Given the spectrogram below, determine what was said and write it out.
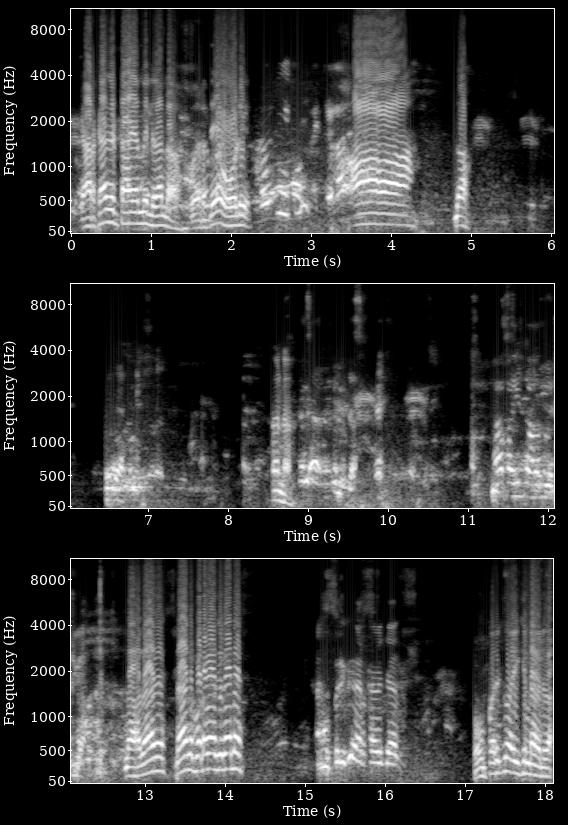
കറക്കാൻ കിട്ടായെന്നില്ല കണ്ടോ? വെറുതെ ഓടി. ആ കണ്ടോ? അതാണ് ഇതാണ് ഇവിടെ നോക്കി ഇതാണ് മൂപ്പർക്ക് വഹിക്കണ്ടാവില്ല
